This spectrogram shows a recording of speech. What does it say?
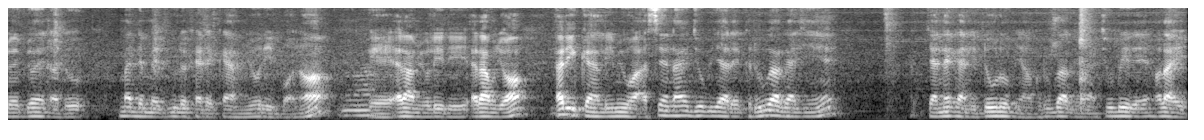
လွယ်ပြောရင်တော့တို့မှတ်တမဲ့ပြုလုပ်ခဲ့တဲ့ကံမျိုးတွေပေါ့နော်ကဲအဲ့ဒါမျိုးလေးတွေအဲ့ဒါမျိုးရောအဲ့ဒီကံလေးမျိုးဟာအစဉ်တိုင်းအကျိုးပေးရတဲ့ဂရုကကံရှင်ကျန်တဲ့ကံတွေတိုးလို့မရဘူးဂရုကကံအကျိုးပေးတယ်ဟုတ်လားဟဲ့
